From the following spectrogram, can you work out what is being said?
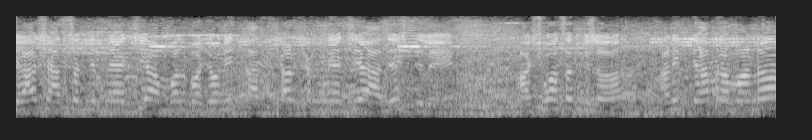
या शासन निर्णयाची अंमलबजावणी तात्काळ करण्याचे आदेश दिले आश्वासन दिलं. आणि त्याप्रमाणे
